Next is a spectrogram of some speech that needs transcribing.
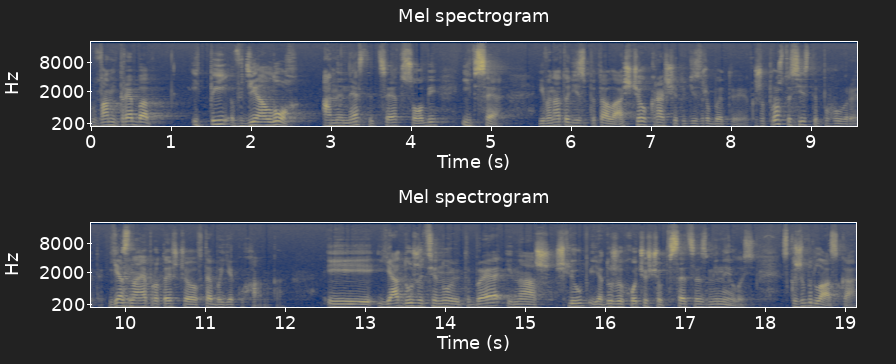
вам треба йти в діалог, а не нести це в собі і все. І вона тоді запитала: а що краще тоді зробити? Я кажу, просто сісти поговорити. Я знаю про те, що в тебе є коханка. І я дуже ціную тебе і наш шлюб. І я дуже хочу, щоб все це змінилось. Скажи, будь ласка,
